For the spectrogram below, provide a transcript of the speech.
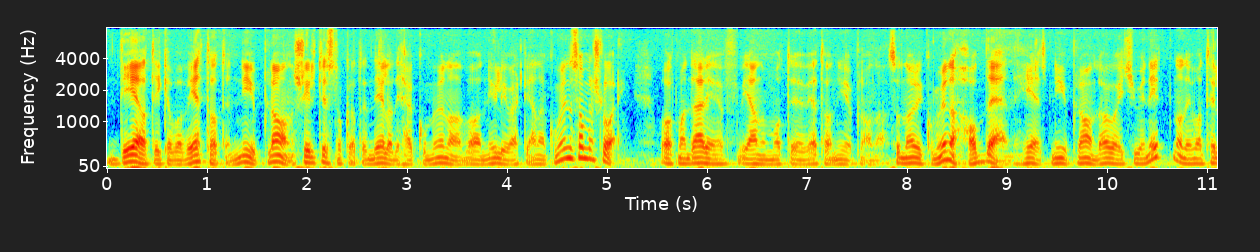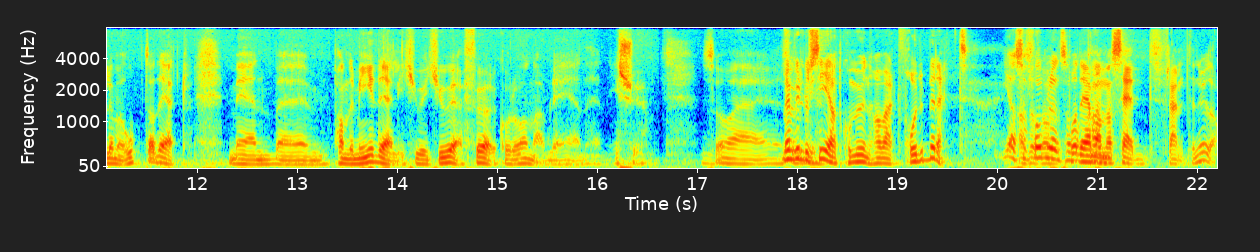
det at det ikke var vedtatt en ny plan, skyldtes nok at en del av de her kommunene var nylig vært gjennom kommunesammenslåing. Og at man derigjennom måtte vedta nye planer. Så Narvik kommune hadde en helt ny plan laga i 2019, og den var til og med oppdatert med en eh, pandemidel i 2020, før korona ble en, en issue. Så, eh, Men vil du si at kommunen har vært forberedt? Ja, så altså, forberedt som på det man, kan, har sett frem til nå, da.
